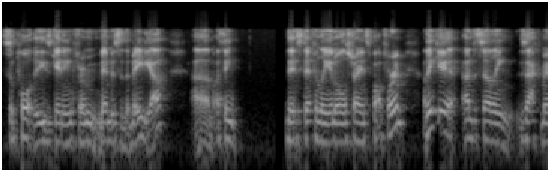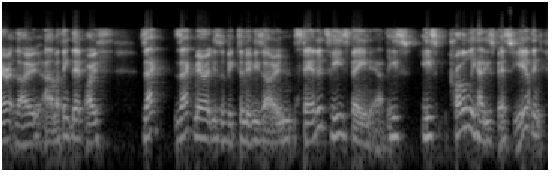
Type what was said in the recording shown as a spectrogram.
support that he's getting from members of the media, um, I think there's definitely an All Australian spot for him. I think you're underselling Zach Merrett, though. Um, I think they're both Zach Zach Merrett is a victim of his own standards. He's been out. He's he's probably had his best year. I think if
